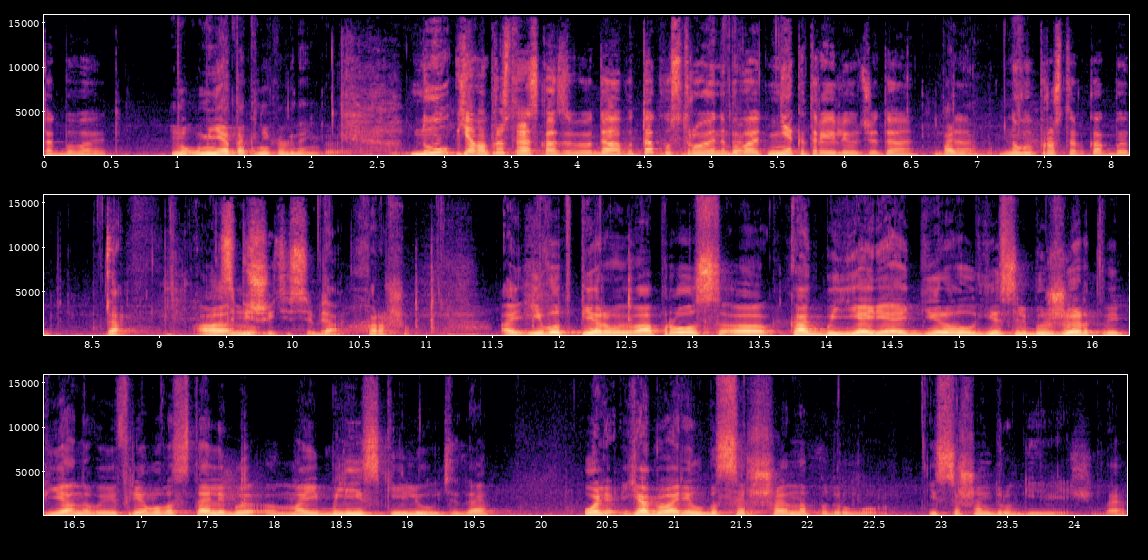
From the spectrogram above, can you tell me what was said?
Так бывает. Ну, у меня так никогда не бывает. Ну, я вам просто рассказываю, да, вот так устроены да. бывают некоторые люди, да. Понятно. Да. Ну, вы просто как бы да. А, запишите ну, себе. Да, хорошо. А, и вот первый вопрос. А, как бы я реагировал, если бы жертвой пьяного Ефремова стали бы э, мои близкие люди, да? Оля, я говорил бы совершенно по-другому. И совершенно другие вещи, да?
